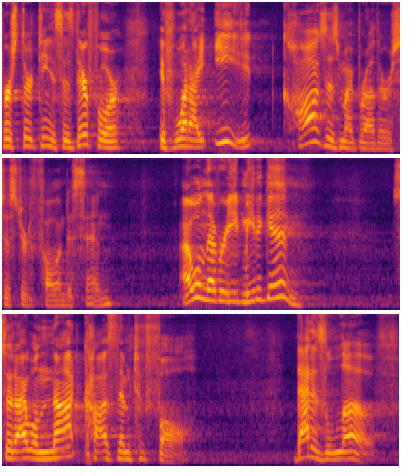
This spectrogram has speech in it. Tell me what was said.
Verse 13, it says, Therefore, if what I eat causes my brother or sister to fall into sin, I will never eat meat again so that I will not cause them to fall. That is love.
